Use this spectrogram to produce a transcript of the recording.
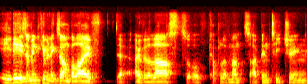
it is. I mean, to give an example, I've uh, over the last sort of couple of months, I've been teaching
